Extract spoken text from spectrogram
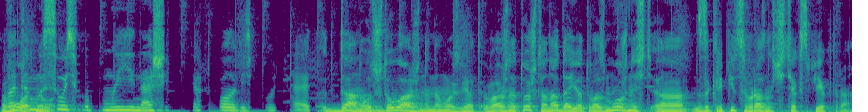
В вот, этом ну, и суть ППМИ нашей школы ведь получается. Да, но вот что важно, на мой взгляд, важно то, что она дает возможность э, закрепиться в разных частях спектра.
